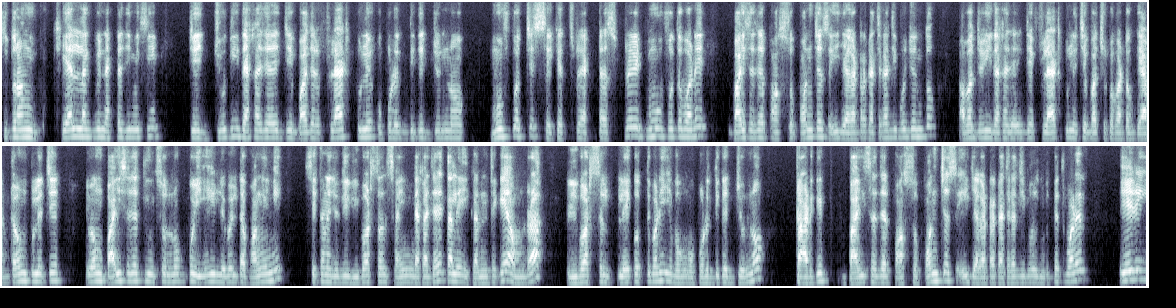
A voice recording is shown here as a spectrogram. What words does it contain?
সুতরাং খেয়াল রাখবেন একটা জিনিসই, যে যদি দেখা যায় যে বাজার ফ্ল্যাট খুলে উপরের দিকের জন্য মুভ করছে, সেক্ষেত্রে একটা স্ট্রেট মুভ হতে পারে বাইশ হাজার পাঁচশো পঞ্চাশ এই জায়গাটার কাছাকাছি পর্যন্ত। আবার যদি দেখা যায় যে ফ্ল্যাট খুলেছে বা ছোটখাটো গ্যাপ ডাউন খুলেছে এবং বাইশ হাজার তিনশো নব্বই এই লেভেলটা ভাঙেনি সেখানে যদি রিভার্সাল সাইন দেখা যায়, তাহলে এখান থেকে আমরা রিভার্সাল প্লে করতে পারি এবং ওপরের দিকের জন্য টার্গেট বাইশ হাজার পাঁচশো পঞ্চাশ এই জায়গাটার কাছাকাছি পর্যন্ত পেতে পারেন। এর এই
